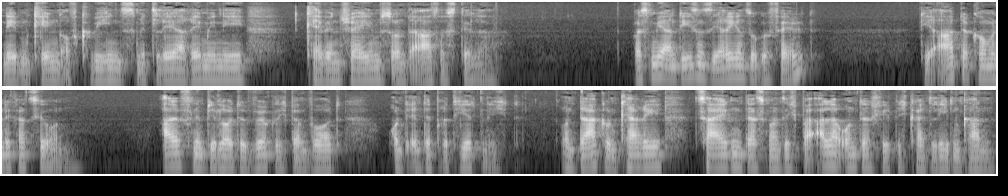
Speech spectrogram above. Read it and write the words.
neben King of Queens mit Lea Remini, Kevin James und Arthur Stiller. Was mir an diesen Serien so gefällt? Die Art der Kommunikation. Alf nimmt die Leute wirklich beim Wort und interpretiert nicht. Und Doug und Carrie zeigen, dass man sich bei aller Unterschiedlichkeit lieben kann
